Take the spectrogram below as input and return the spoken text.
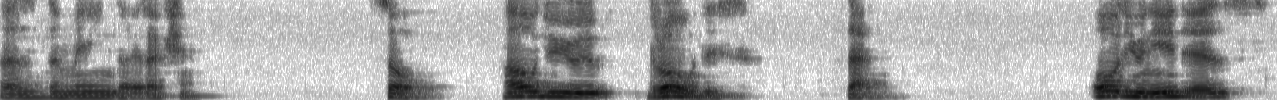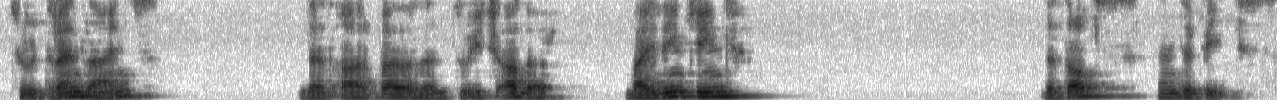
as the main direction. So, how do you draw this flag? All you need is two trend lines that are parallel to each other by linking the tops and the peaks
